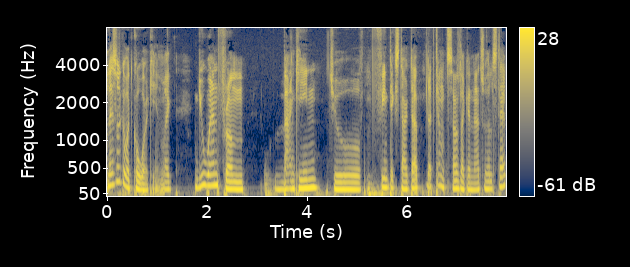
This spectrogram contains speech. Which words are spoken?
Let's talk about co-working. Like you went from banking to fintech startup. That kind of sounds like a natural step,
